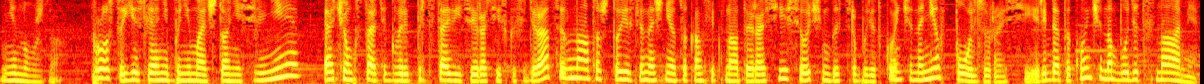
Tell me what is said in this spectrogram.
не нужно. Просто если они понимают, что они сильнее, о чем, кстати, говорит представитель Российской Федерации в НАТО, что если начнется конфликт НАТО и России, все очень быстро будет кончено не в пользу России. Ребята, кончено будет с нами.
